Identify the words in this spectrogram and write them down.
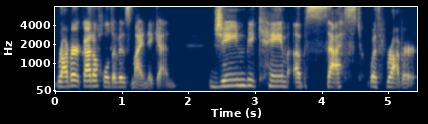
Robert got a hold of his mind again. Gene became obsessed with Robert,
